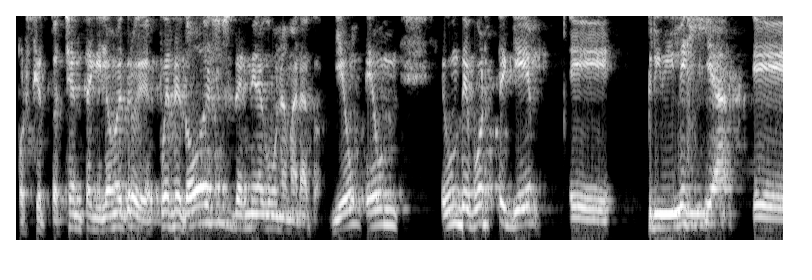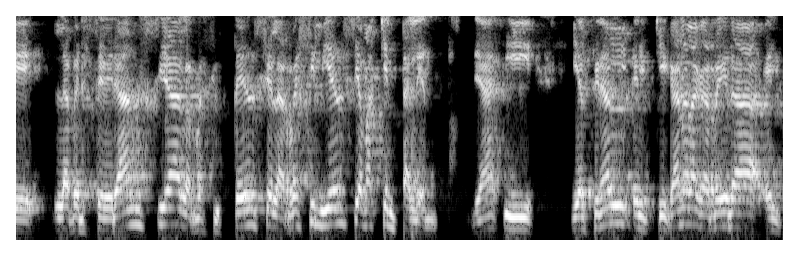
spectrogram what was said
por 180 kilómetros y después de todo eso se termina como una maratón. Y es un, es un, es un deporte que eh, privilegia eh, la perseverancia, la resistencia, la resiliencia más que el talento. Y, y, al final el que gana la carrera, el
